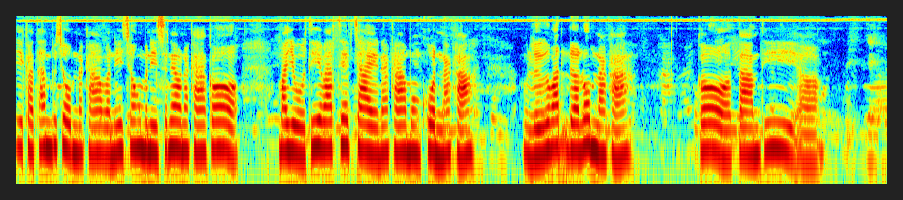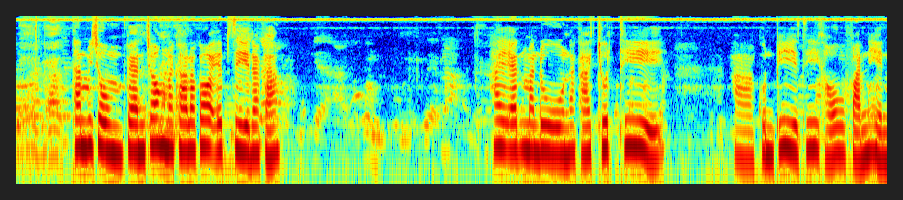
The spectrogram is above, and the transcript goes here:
ดีค่ะท่านผู้ชมนะคะ วันนี้ช่องมณีชาแนลนะคะ ก็มาอยู่ที่วัดเทพชัยนะคะ มงคลนะคะ หรือวัดเรือล่มนะคะ ก็ตามที่ท่านผู้ชมแฟนช่องนะคะ แล้วก็เอฟซีนะคะ ให้แอดมาดูนะคะ ชุดที่คุณพี่ที่เขาฝันเห็น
